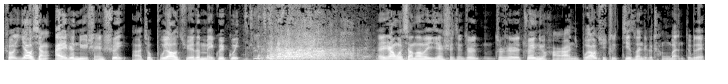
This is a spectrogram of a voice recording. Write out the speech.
说要想挨着女神睡啊，就不要觉得玫瑰贵。哎，让我想到了一件事情，就是就是追女孩啊，你不要去计算这个成本，对不对？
